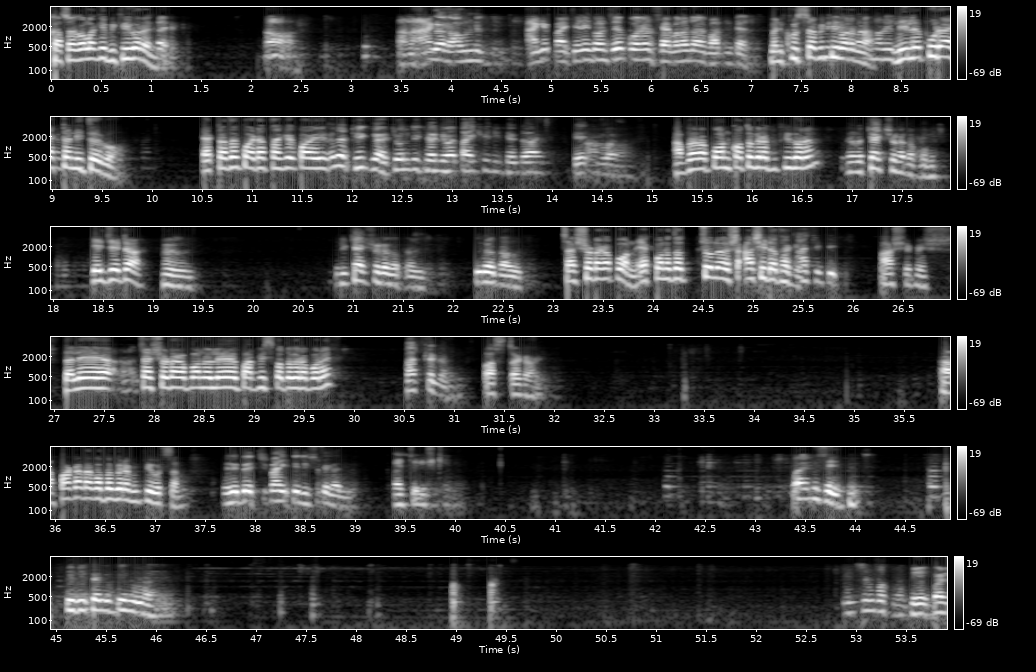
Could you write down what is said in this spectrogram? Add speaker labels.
Speaker 1: কাঁচা কলা কি বিক্রি করেন?
Speaker 2: হবে।
Speaker 1: মানে খুচরা বিক্রি করেন না? নিলে পুরো একটা নিতে হইব। একটাতে কয়টা থাকে কয়
Speaker 3: ঠিক না চল্লিশ
Speaker 1: আপনারা পন কত করে বিক্রি করেন?
Speaker 3: চারশো টাকা পড়ছে
Speaker 1: এই যেটা
Speaker 3: হ্যাঁ চারশো টাকা পুরো কাগজ
Speaker 1: চারশো টাকা পন এক পনে তো চলে আশিটা থাকে।
Speaker 3: আশি পিস
Speaker 1: তাহলে চারশো টাকা পন হলে পার পিস কত করে পড়ে?
Speaker 3: পাঁচ টাকা।
Speaker 1: পাঁচ টাকা। আর পাকাটা কত করে বিক্রি করছেন?
Speaker 3: বেচছি পঁয়ত্রিশ টাকা
Speaker 1: পঁয়ত্রিশ টাকা।
Speaker 2: পাইছি।
Speaker 3: তিরিশ টাকা 你先
Speaker 2: 把左边？关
